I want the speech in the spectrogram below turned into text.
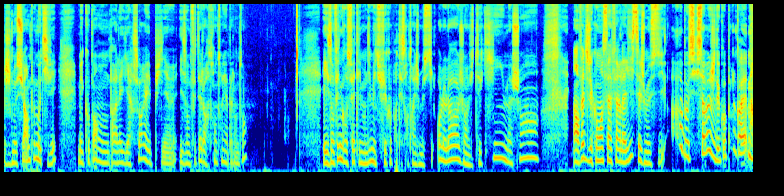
je me suis un peu motivée. Mes copains ont parlé hier soir et puis euh, ils ont fêté leurs 30 ans il y a pas longtemps. Et ils ont fait une grosse fête et ils m'ont dit mais tu fais quoi pour tes 30 ans? Et je me suis dit oh là là, je vais inviter qui, machin? En fait, j'ai commencé à faire la liste et je me suis dit ah bah si ça va, j'ai des copains quand même.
